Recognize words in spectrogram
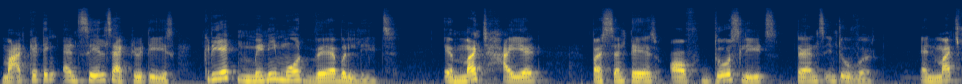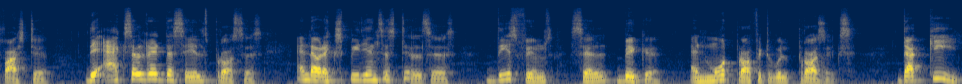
marketing and sales activities create many more viable leads. A much higher percentage of those leads turns into work and much faster. They accelerate the sales process and our experiences tells us these firms sell bigger and more profitable projects. The key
